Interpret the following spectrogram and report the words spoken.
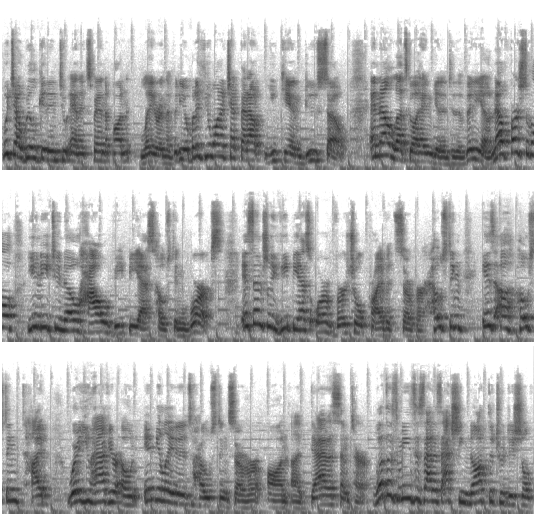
which I will get into and expand upon later in the video, but if you want to check that out, you can do so. And now let's go ahead and get into the video. Now first of all, you need to know how VPS hosting works works. Essentially, VPS or virtual private server hosting is a hosting type where you have your own emulated hosting server on a data center. What this means is that it's actually not the traditional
